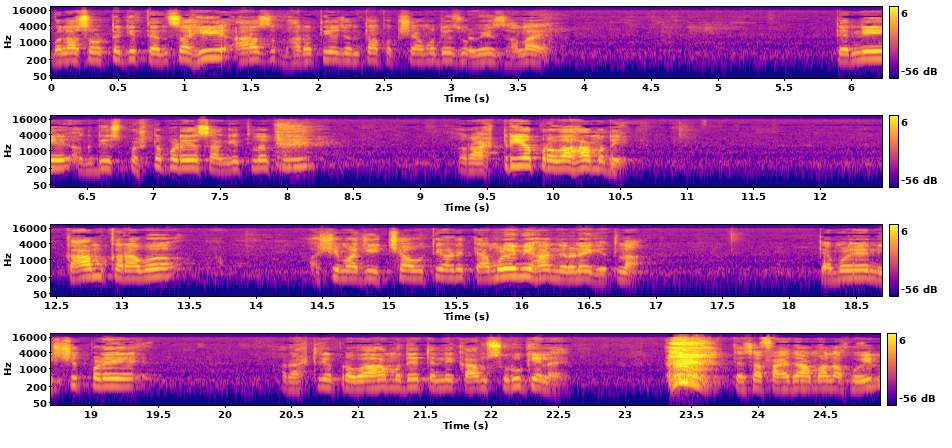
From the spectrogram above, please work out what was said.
मला असं वाटतं की त्यांचाही आज भारतीय जनता पक्षामध्ये जो प्रवेश झाला आहे त्यांनी अगदी स्पष्टपणे सांगितलं की राष्ट्रीय प्रवाहामध्ये काम करावं अशी माझी इच्छा होती आणि त्यामुळे मी हा निर्णय घेतला. त्यामुळे निश्चितपणे राष्ट्रीय प्रवाहामध्ये त्यांनी काम सुरू केलं आहे त्याचा फायदा आम्हाला होईल.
